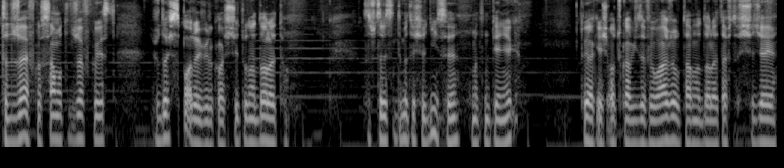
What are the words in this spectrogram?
to drzewko, samo to drzewko jest już dość sporej wielkości. Tu na dole to ze 4 cm średnicy ma ten pieniek. Tu jakieś oczka widzę wyłażą, tam na dole też coś się dzieje.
